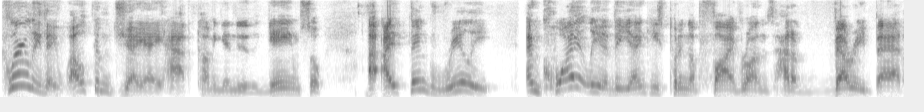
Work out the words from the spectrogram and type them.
Clearly, they welcomed J.A. Happ coming into the game. So I, I think really, and quietly, the Yankees putting up five runs had a very bad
